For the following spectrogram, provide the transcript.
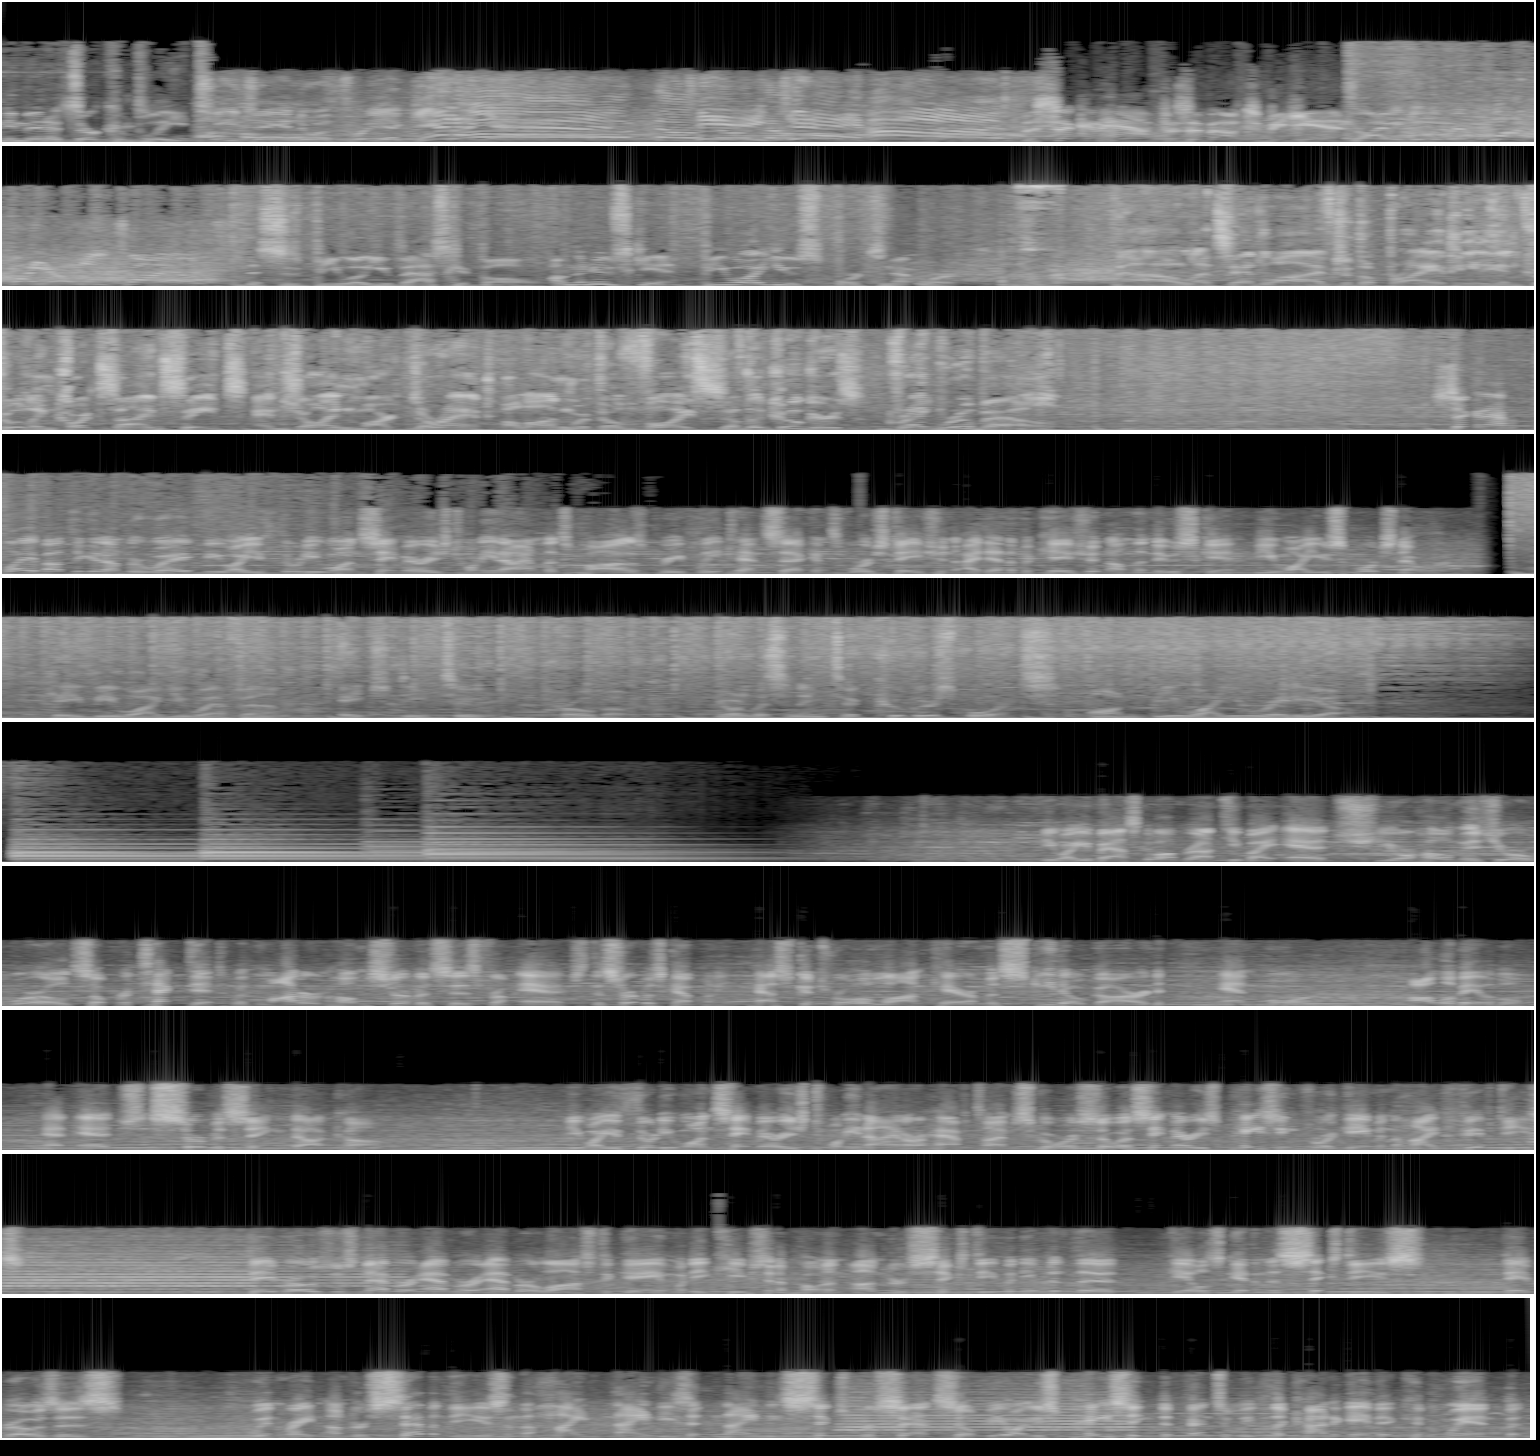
20 minutes are complete. TJ into a three again. Again! Oh, no, TJ no, no. Haws! The second half is about to begin. Driving to the rim, blocked by Yoeli Childs. This is BYU basketball on the Nu Skin, BYU Sports Network. Now let's head live to the Bryant Heating and Cooling courtside seats and join Mark Durrant along with the voice of the Cougars, Greg Wrubell. Second half of play about to get underway. BYU 31, St. Mary's 29. Let's pause briefly, 10 seconds for station identification on the Nu Skin, BYU Sports Network. KBYU FM, HD2, Provo. You're listening to Cougar Sports on BYU Radio. BYU basketball brought to you by Edge. Your home is your world, so protect it with modern home services from Edge, the service company, pest control, lawn care, mosquito guard, and more. All available at edgeservicing.com. BYU 31, St. Mary's 29, our halftime score. So uh, St. Mary's pacing for a game in the high 50s. Dave Rose has never, ever, ever lost a game when he keeps an opponent under 60. But even if the Gales get in the 60s, Dave Rose's win rate under 70 is in the high 90s at 96%. So BYU's pacing defensively for the kind of game it can win, but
